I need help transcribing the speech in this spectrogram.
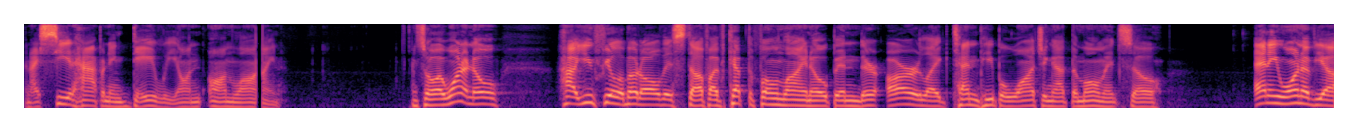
And I see it happening daily on online so I want to know how you feel about all this stuff. I've kept the phone line open. There are like 10 people watching at the moment. So, any one of you,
